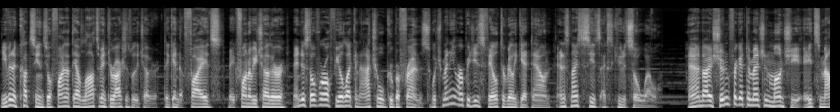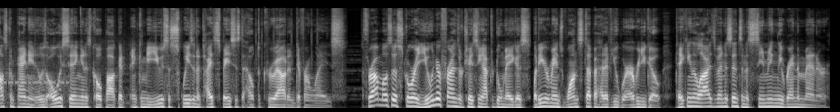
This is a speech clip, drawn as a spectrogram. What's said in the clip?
Even in cutscenes, you'll find that they have lots of interactions with each other. They get into fights, make fun of each other, and just overall feel like an actual group of friends, which many RPGs fail to really get down, and it's nice to see it's executed so well. And I shouldn't forget to mention Munchie, 8's mouse companion who is always sitting in his coat pocket and can be used to squeeze into tight spaces to help the crew out in different ways. Throughout most of the story, you and your friends are chasing after Dhoulmagus, but he remains one step ahead of you wherever you go, taking the lives of innocents in a seemingly random manner.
